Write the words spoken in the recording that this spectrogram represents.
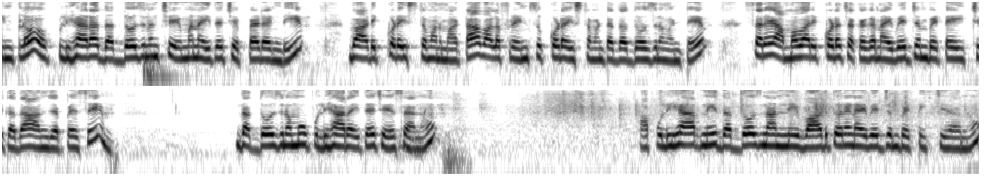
ఇంట్లో పులిహార దద్దోజనం చేయమని అయితే చెప్పాడండి. వాడికి కూడా ఇష్టం అనమాట వాళ్ళ ఫ్రెండ్స్కి కూడా ఇష్టం అంట దద్దోజనం అంటే. సరే అమ్మవారికి కూడా చక్కగా నైవేద్యం పెట్టే ఇచ్చు కదా అని చెప్పేసి దద్దోజనము పులిహార అయితే చేశాను. ఆ పులిహారని దద్దోజనాన్ని వాడితోనే నైవేద్యం పెట్టి ఇచ్చాను.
